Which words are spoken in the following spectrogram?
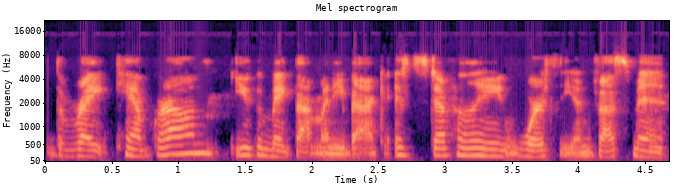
the right campground, you can make that money back. It's definitely worth the investment.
